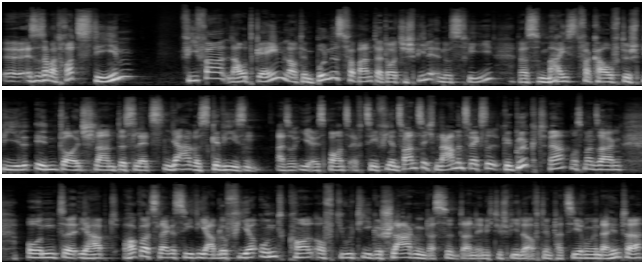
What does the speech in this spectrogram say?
äh, es ist aber trotzdem FIFA laut Game, laut dem Bundesverband der deutschen Spieleindustrie, das meistverkaufte Spiel in Deutschland des letzten Jahres gewesen. Also EA Sports FC 24, Namenswechsel geglückt, ja, muss man sagen. Und äh, ihr habt Hogwarts Legacy, Diablo 4 und Call of Duty geschlagen. Das sind dann nämlich die Spiele auf den Platzierungen dahinter.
